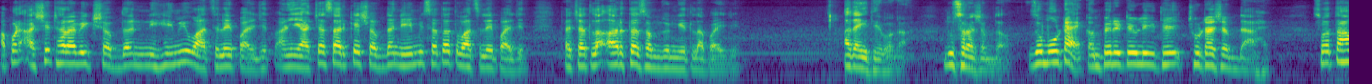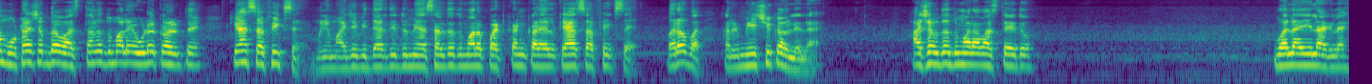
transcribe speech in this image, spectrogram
आपण असे ठराविक शब्द नेहमी वाचले पाहिजेत आणि याच्यासारखे शब्द नेहमी सतत वाचले पाहिजेत. त्याच्यातला अर्थ समजून घेतला पाहिजे. आता इथे बघा. दुसरा शब्द. जो मोठा आहे कम्पेरेटिव्हली इथे छोटा शब्द आहे. स्वतः हा मोठा शब्द वाचताना तुम्हाला एवढं कळतं आहे की हा सफिक्स आहे. म्हणजे माझे विद्यार्थी तुम्ही असाल तर तुम्हाला पटकन कळेल की हा सफिक्स आहे. बरोबर? कारण मी शिकवलेला आहे. हा शब्द तुम्हाला वाचता येतो. वला ये लागला आहे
